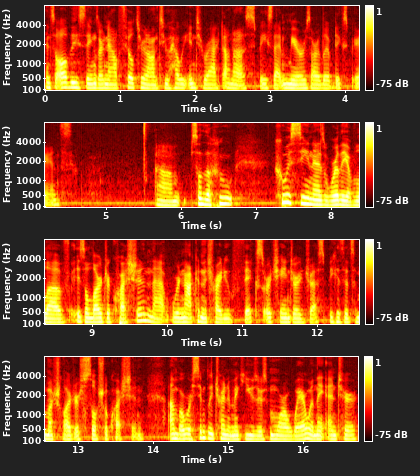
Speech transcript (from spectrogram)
And so all these things are now filtered onto how we interact on a space that mirrors our lived experience. Um, so the who, who is seen as worthy of love is a larger question that we're not going to try to fix or change or address because it's a much larger social question. Um, but we're simply trying to make users more aware when they enter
